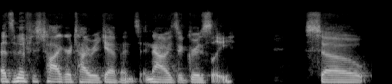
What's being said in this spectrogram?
that's Memphis Tiger Tyreke Evans, and now he's a Grizzly. So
